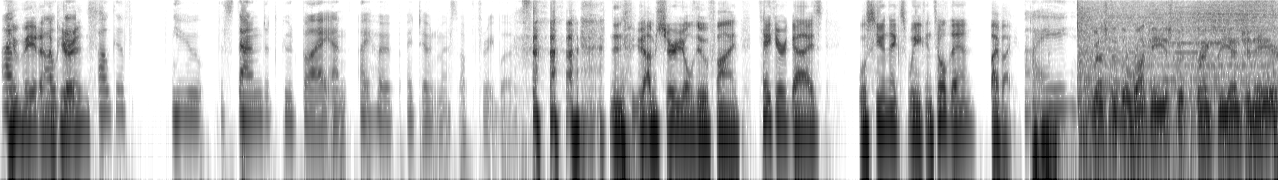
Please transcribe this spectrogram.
um, You made an I'll gi- appearance? I'll give you the standard goodbye, and I hope I don't mess up three words. I'm sure you'll do fine. Take care, guys. We'll see you next week. Until then, bye bye. Bye. West of the Rockies with Frank the Engineer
